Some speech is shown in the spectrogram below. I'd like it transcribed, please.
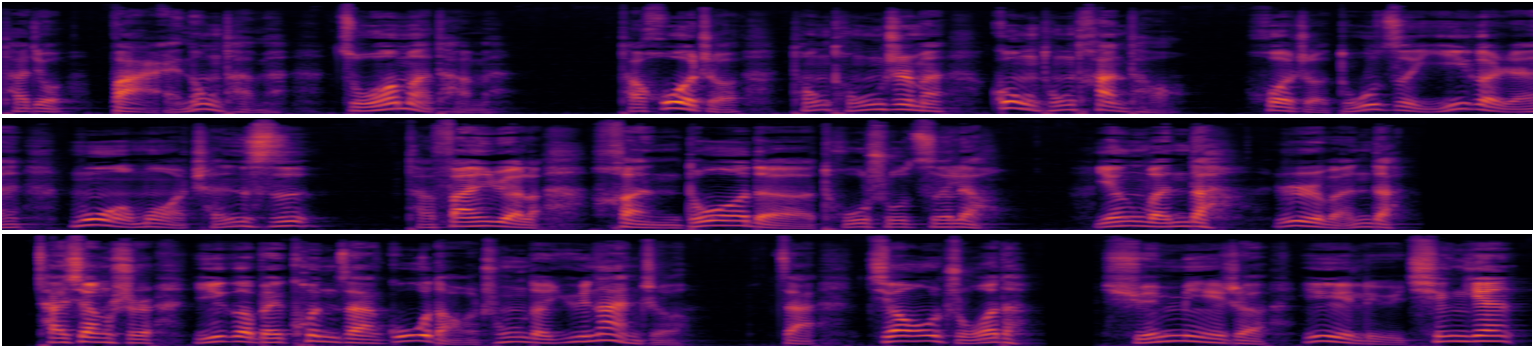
他就摆弄他们，琢磨他们。他或者同同志们共同探讨。或者独自一个人默默沉思，他翻阅了很多的图书资料，英文的、日文的。他像是一个被困在孤岛中的遇难者，在焦灼的寻觅着一缕青烟，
